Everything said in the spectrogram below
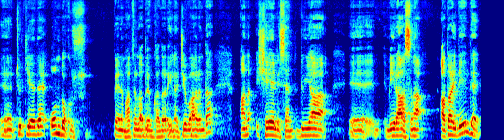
Ee, Türkiye'de 19 benim hatırladığım kadarıyla civarında ana, şeye lisen dünya e, mirasına aday değil de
